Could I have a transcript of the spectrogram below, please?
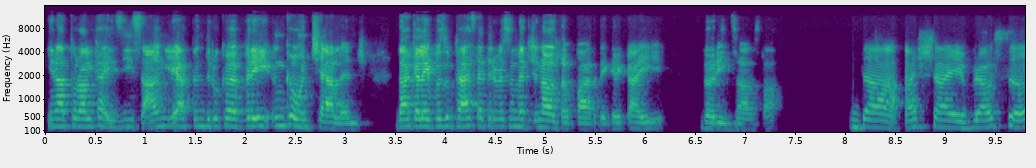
e natural că ai zis Anglia pentru că vrei încă un challenge. Dacă l-ai văzut pe astea, trebuie să mergi în altă parte. Cred că ai dorința asta. Da, așa e. Vreau să,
